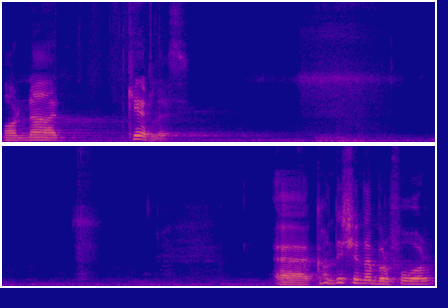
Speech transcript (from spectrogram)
or not careless Uh, condition number four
